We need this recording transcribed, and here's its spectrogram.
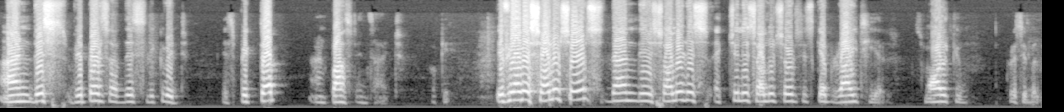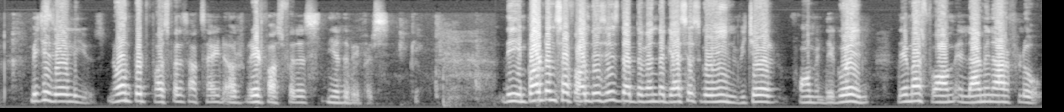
and this vapors of this liquid is picked up and passed inside okay. If you have a solid source then the solid is actually solid source is kept right here small cube crucible which is rarely used no one put phosphorus oxide or red phosphorus near the vapors okay. The importance of all this is that the, when the gases go in whichever form they go in they must form a laminar flow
